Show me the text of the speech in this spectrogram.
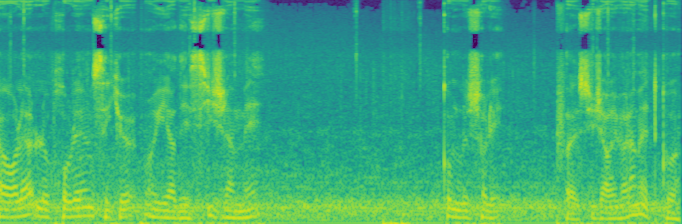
Alors le problème c'est que, regardez, si je la mets comme le soleil, enfin si j'arrive à la mettre quoi.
